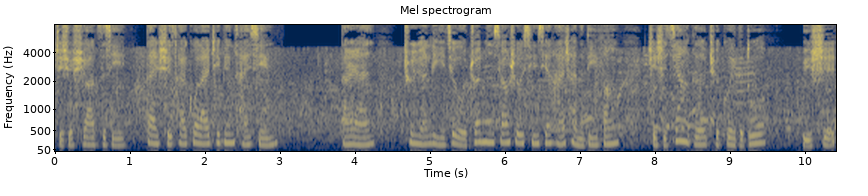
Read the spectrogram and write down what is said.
只是需要自己带食材过来这边才行。当然，春园里就有专门销售新鲜海产的地方，只是价格却贵得多。于是，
